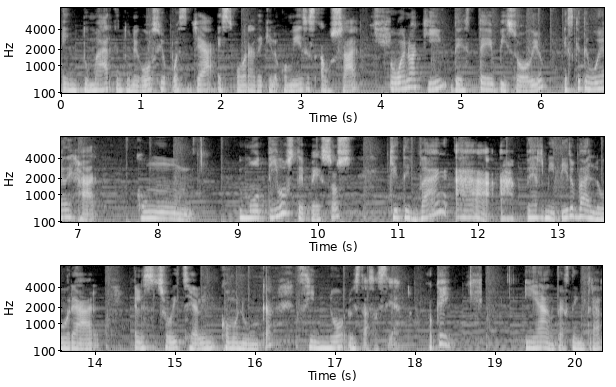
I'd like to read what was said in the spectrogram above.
en, tu marca, en tu negocio, pues ya es hora de que lo comiences a usar. Lo bueno aquí de este episodio es que te voy a dejar con motivos de pesos que te van a, permitir valorar el storytelling como nunca si no lo estás haciendo. ¿Ok? Y antes de entrar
